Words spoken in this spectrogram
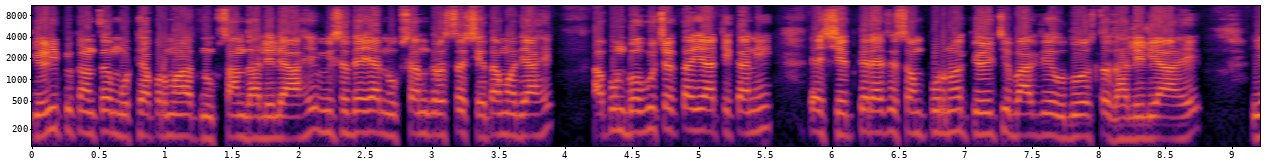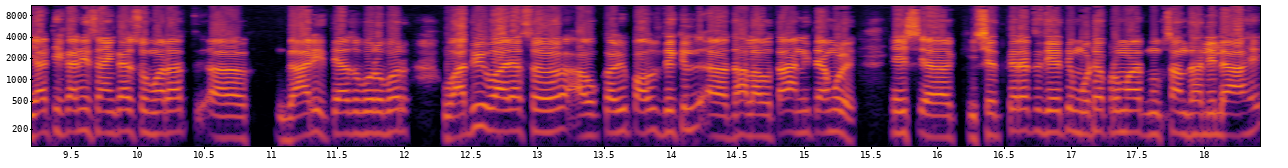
केळी पिकांचं मोठ्या प्रमाणात नुकसान झालेले आहे. मी सध्या या नुकसानग्रस्त शेतामध्ये आहे. आपण बघू शकता या ठिकाणी या शेतकऱ्याचे संपूर्ण केळीची बाग जे उद्ध्वस्त झालेली आहे. या ठिकाणी सायंकाळी सुमारात गारी त्याचबरोबर वादळी वाऱ्यासह अवकाळी पाऊस देखील झाला होता आणि त्यामुळे हे शेतकऱ्याचं जे आहे ते मोठ्या प्रमाणात नुकसान झालेलं आहे.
